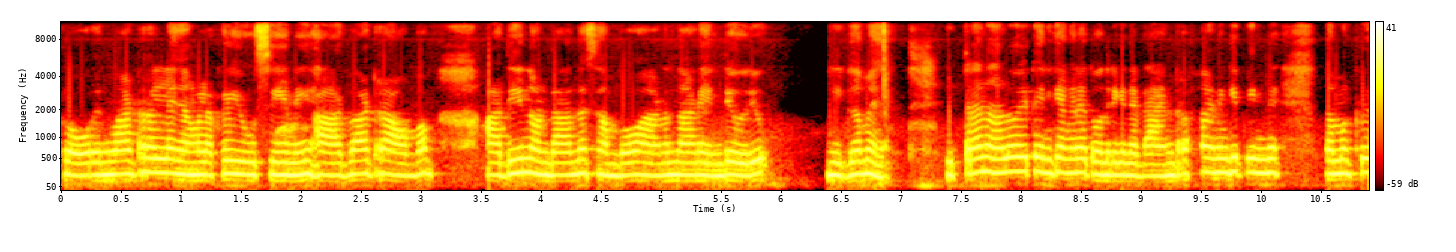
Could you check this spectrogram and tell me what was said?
ക്ലോറിൻ വാട്ടർ അല്ല ഞങ്ങളൊക്കെ യൂസ് ചെയ്യുന്നത്. ഈ ഹാർഡ് വാട്ടർ ആവുമ്പം അതിൽ നിന്നുണ്ടാകുന്ന സംഭവമാണെന്നാണ് എന്റെ ഒരു നിഗമനം. ഇത്ര നാളുമായിട്ട് എനിക്ക് അങ്ങനെ തോന്നിയിരിക്കുന്നത്. ഡാൻഡ്രഫ് ആണെങ്കിൽ പിന്നെ നമുക്ക്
